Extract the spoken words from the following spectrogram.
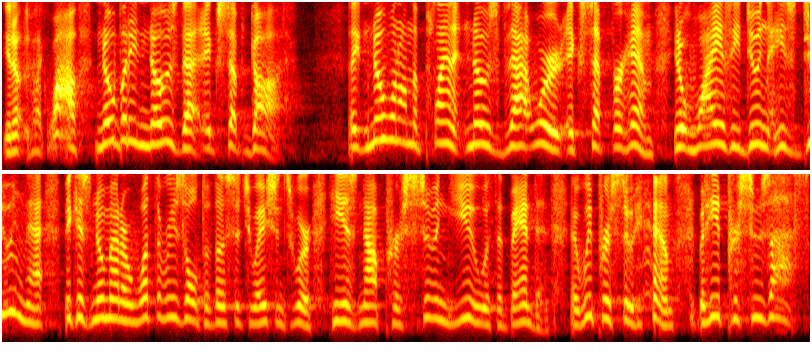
you know, like, wow, nobody knows that except God. Like, no one on the planet knows that word except for him. You know, why is he doing that? He's doing that because no matter what the result of those situations were, he is now pursuing you with abandon. And we pursue him, but he pursues us.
